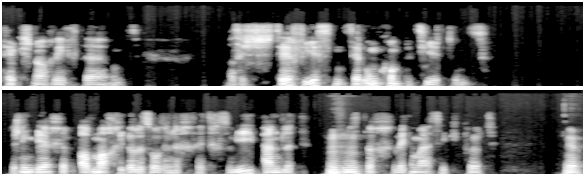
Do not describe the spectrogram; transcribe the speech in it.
Textnachrichten und also es ist sehr fließend, sehr unkompliziert und das ist nicht irgendwelche Abmachung oder so, sondern es hat sich so wie eingependelt, mhm. was doch regelmäßig gehört. Ja.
